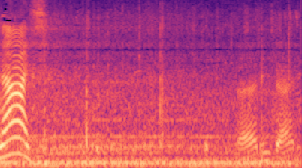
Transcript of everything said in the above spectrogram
Nice. Daddy, daddy.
